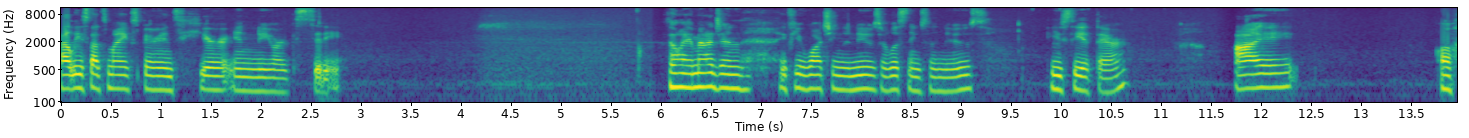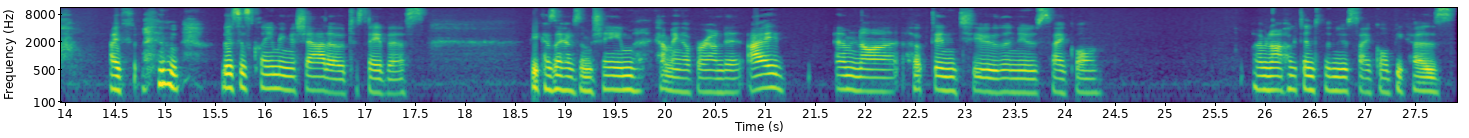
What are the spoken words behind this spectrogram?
at least that's my experience here in New York City. Though I imagine if you're watching the news or listening to the news, you see it there. I, oh, I, this is claiming a shadow to say this because I have some shame coming up around it. I am not hooked into the news cycle. I'm not hooked into the news cycle because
